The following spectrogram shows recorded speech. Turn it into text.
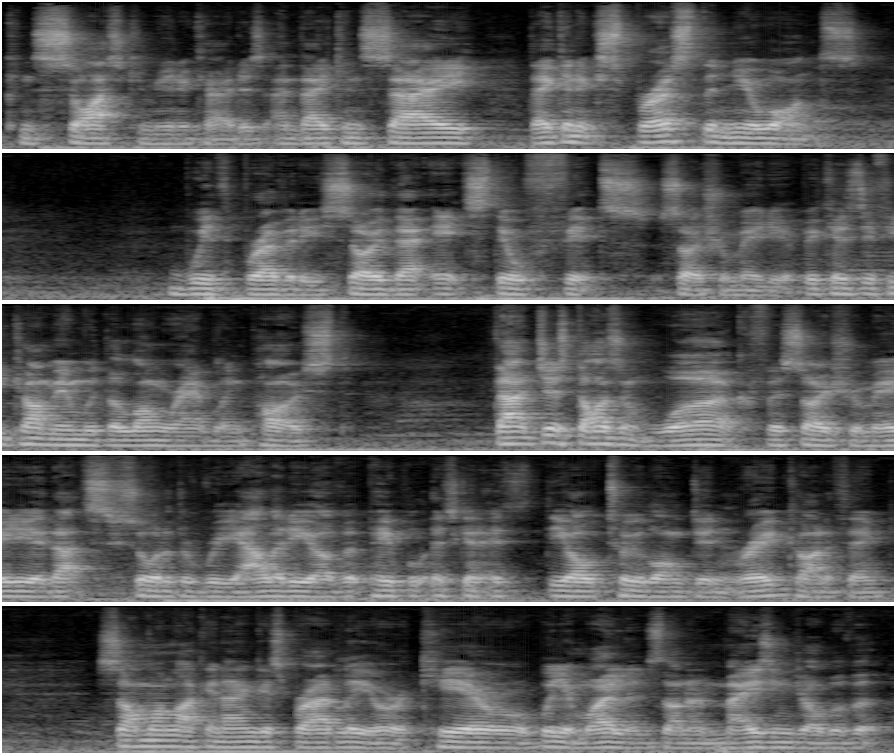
concise communicators, and they can say they can express the nuance with brevity so that it still fits social media. Because if you come in with a long rambling post, that just doesn't work for social media. That's sort of the reality of it. People, it's gonna, it's the old too long didn't read kind of thing. Someone like an Angus Bradley or a Keir or William Wayland's done an amazing job of it.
